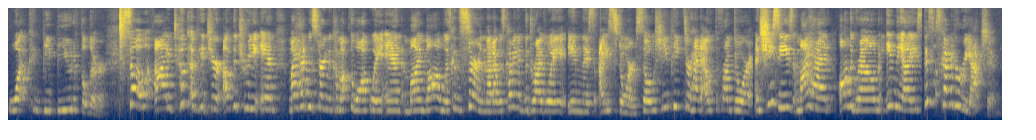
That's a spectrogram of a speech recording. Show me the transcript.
what could be beautifuler? So I took a picture of the tree and my head was starting to come up the walkway and my mom was concerned that I was coming up the driveway in this ice storm. So she peeked her head out the front door and she sees my head on the ground in the ice. This was kind of a reaction.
